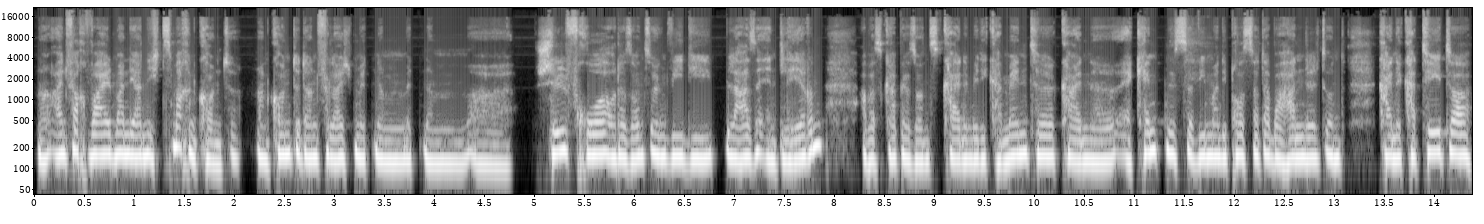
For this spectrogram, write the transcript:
Na, einfach weil man ja nichts machen konnte. Man konnte dann vielleicht mit einem mit einem äh, Schilfrohr oder sonst irgendwie die Blase entleeren. Aber es gab ja sonst keine Medikamente, keine Erkenntnisse, wie man die Prostata behandelt und keine Katheter.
